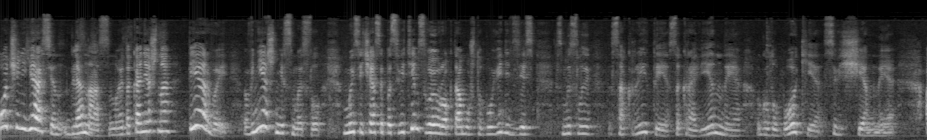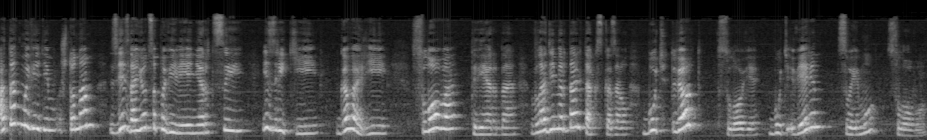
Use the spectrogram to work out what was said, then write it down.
очень ясен для нас, но это, конечно, первый, внешний смысл. Мы сейчас и посвятим свой урок тому, чтобы увидеть здесь смыслы сокрытые, сокровенные, глубокие, священные. А так мы видим, что нам здесь дается повеление рцы, из реки, говори, слово твердо. Владимир Даль так сказал, будь тверд в слове, будь верен своему слову.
